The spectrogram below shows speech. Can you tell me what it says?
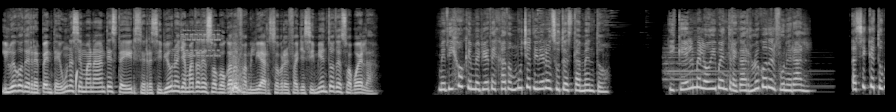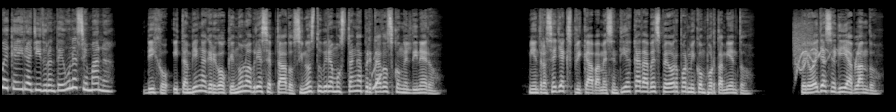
Y luego de repente, una semana antes de irse, recibió una llamada de su abogado familiar sobre el fallecimiento de su abuela. Me dijo que me había dejado mucho dinero en su testamento y que él me lo iba a entregar luego del funeral. Así que tuve que ir allí durante una semana. Dijo, y también agregó que no lo habría aceptado si no estuviéramos tan apretados con el dinero. Mientras ella explicaba, me sentía cada vez peor por mi comportamiento. Pero ella seguía hablando.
